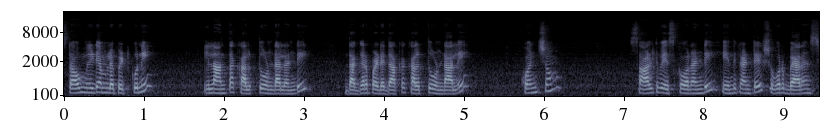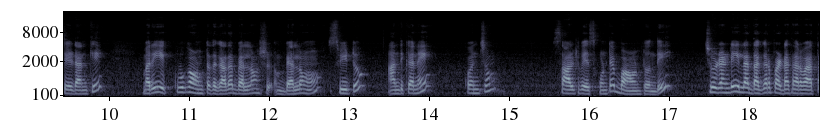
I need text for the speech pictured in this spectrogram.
స్టవ్ మీడియంలో పెట్టుకుని ఇలా అంతా కలుపుతూ ఉండాలండి. దగ్గర పడేదాకా కలుపుతూ ఉండాలి. కొంచెం సాల్ట్ వేసుకోవాలండి. ఎందుకంటే షుగర్ బ్యాలెన్స్ చేయడానికి మరీ ఎక్కువగా ఉంటుంది కదా బెల్లం బెల్లం స్వీటు. అందుకనే కొంచెం సాల్ట్ వేసుకుంటే బాగుంటుంది. చూడండి ఇలా దగ్గర పడ్డ తర్వాత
